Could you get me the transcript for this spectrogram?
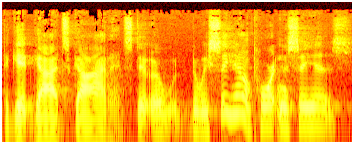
to get God's guidance. Do, do we see how important this is?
